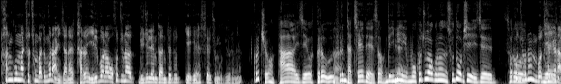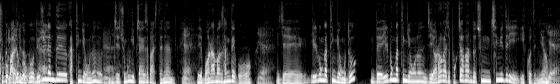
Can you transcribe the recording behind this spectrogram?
한국만 초청받은 건 아니잖아요. 다른 일본하고 호주나 뉴질랜드한테도 얘기했어요, 중국이 그러면? 그렇죠 다 이제 그런 아. 흐름 자체에 대해서 근데 이미 예. 뭐 호주하고는 수도 없이 이제 서로 호주는 뭐 사이가 주고 받은 거고 지금. 뉴질랜드 같은 경우는 예. 이제 중국 입장에서 봤을 때는 예. 이제 머나먼 상대고 예. 이제 일본 같은 경우도 근데 일본 같은 경우는 이제 여러 가지 복잡한 또 층, 층위들이 있거든요. 예.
